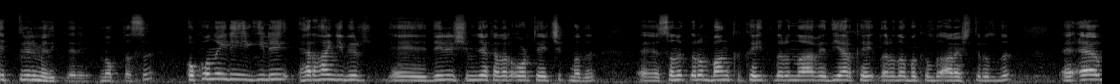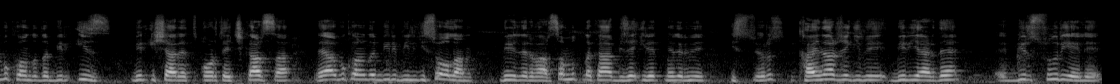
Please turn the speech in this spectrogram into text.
ettirilmedikleri noktası. O konuyla ilgili herhangi bir e, delil şimdiye kadar ortaya çıkmadı. E, sanıkların banka kayıtlarına ve diğer kayıtlara da bakıldı, araştırıldı. E, eğer bu konuda da bir iz, bir işaret ortaya çıkarsa veya bu konuda bir bilgisi olan birileri varsa mutlaka bize iletmelerini istiyoruz. Kaynarca gibi bir yerde e, bir Suriyeli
